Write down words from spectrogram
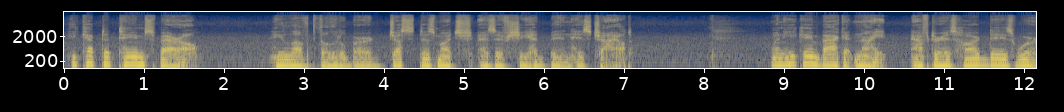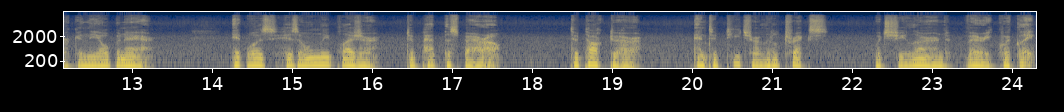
he kept a tame sparrow. He loved the little bird just as much as if she had been his child. When he came back at night after his hard day's work in the open air, it was his only pleasure to pet the sparrow, to talk to her and to teach her little tricks, which she learned very quickly.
